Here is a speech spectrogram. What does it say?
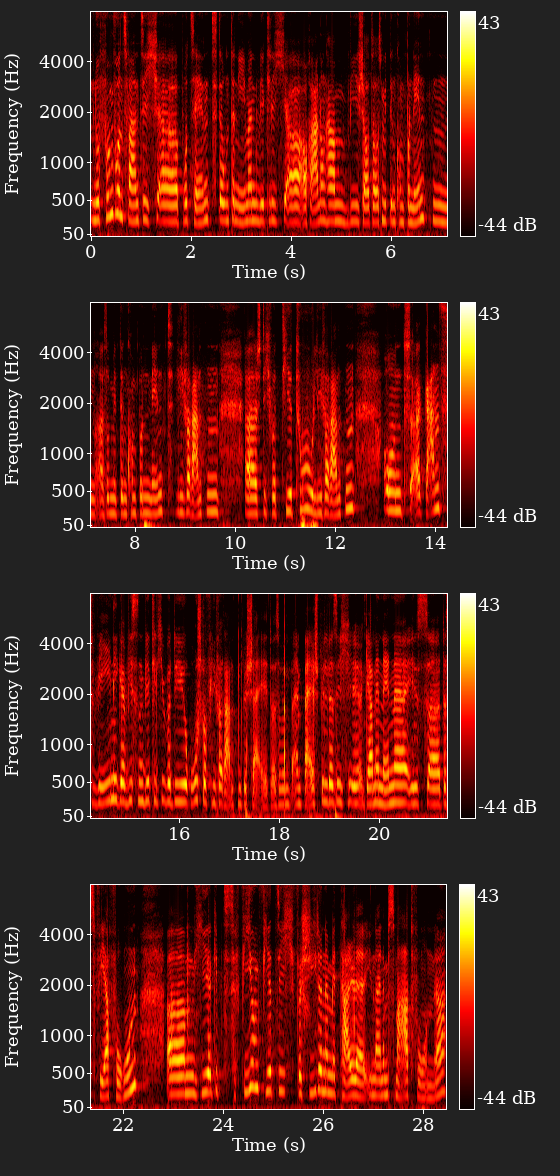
ähm, nur 25 äh, Prozent der Unternehmen wirklich äh, auch Ahnung haben, wie schaut es aus mit den Komponenten, also mit den Komponentlieferanten, äh, Stichwort Tier 2 Lieferanten und äh, ganz wenige wissen wirklich über die Rohstofflieferanten Bescheid. Also ein Beispiel, das ich äh, gerne nenne, ist äh, das Fairphone. Ähm, hier gibt es 44 verschiedene Metalle in einem Smartphone. Ja?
